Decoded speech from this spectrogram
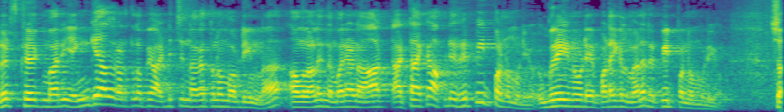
பிளட் ஸ்க்ரேக் மாதிரி எங்கேயாவது ஒரு இடத்துல போய் அடிச்சு நகர்த்தணும் அப்படின்னா அவங்களால இந்த மாதிரியான அட்டாக்கை அப்படியே ரிப்பீட் பண்ண முடியும். உக்ரைனுடைய படைகள் மேலே ரிப்பீட் பண்ண முடியும். ஸோ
